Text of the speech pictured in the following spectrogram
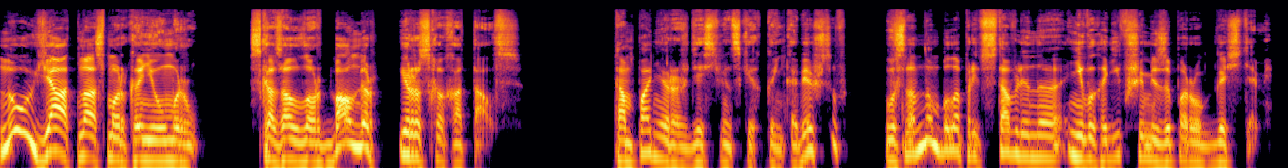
«Ну, я от насморка не умру», — сказал лорд Балмер и расхохотался. Компания рождественских конькобежцев в основном была представлена не выходившими за порог гостями.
